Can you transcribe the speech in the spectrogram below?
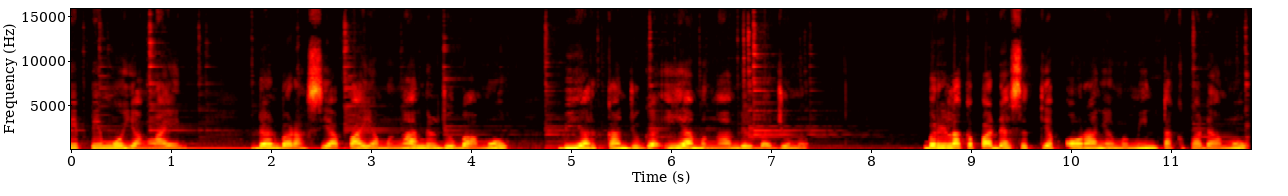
pipimu yang lain. Dan barang siapa yang mengambil jubahmu, biarkan juga ia mengambil bajumu. Berilah kepada setiap orang yang meminta kepadamu,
